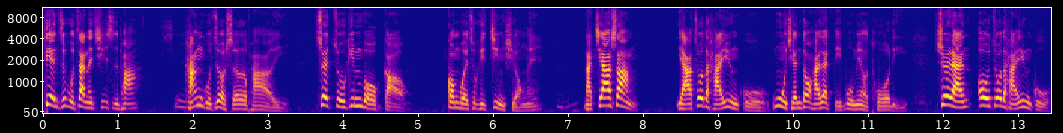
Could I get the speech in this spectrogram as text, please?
电子股占了七十趴，航股只有十二趴而已，所以资金不够。供不出去进雄哎，那加上亚洲的海运股目前都还在底部没有脱离。虽然欧洲的海运股，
